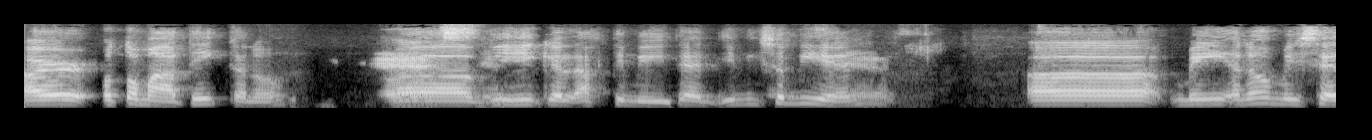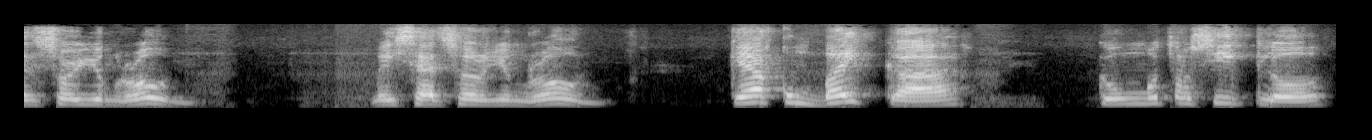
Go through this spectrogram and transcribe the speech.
are automatic, ano? yes, Ah, vehicle activated. Ibig sabihin, yes. ah, may ano, may sensor yung road. May sensor yung road. Kaya kung bike ka, kung motorsiklo,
